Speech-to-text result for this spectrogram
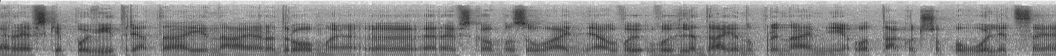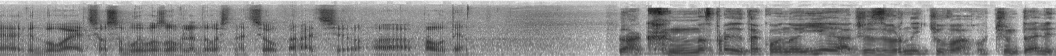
РФське повітря та і на аеродроми е, РФського базування? Ви виглядає ну принаймні отак, от що поволі це відбувається, особливо з огляду ось на цю операцію е, Павутин. Так, насправді так воно є, адже зверніть увагу, чим далі,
